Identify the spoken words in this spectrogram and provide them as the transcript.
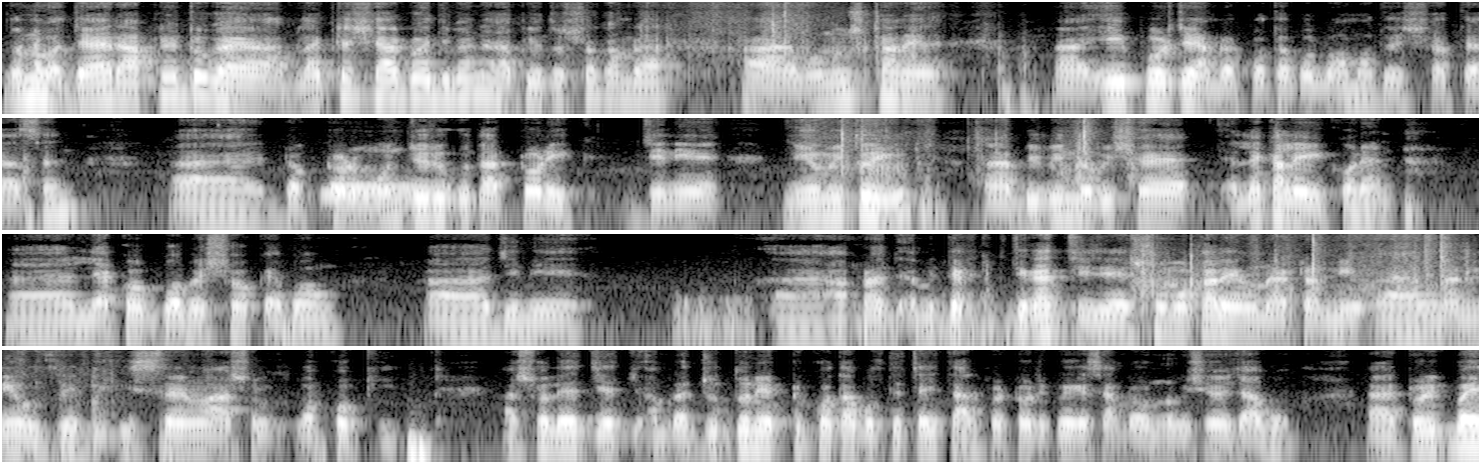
ধন্যবাদ। জায়ের আপনি একটু লাইভটা শেয়ার করে দিবেন। প্রিয় দর্শক, আমরা অনুষ্ঠানে এই পর্যায়ে আমরা কথা বলব। আমাদের সাথে আছেন ডক্টর মঞ্জুরু গুদার টরিক যিনি নিয়মিতই বিভিন্ন বিষয়ে লেখালেখি করেন। লেখক, গবেষক এবং যিনি আপনার, আমি দেখাচ্ছি যে সমকালে ওনার একটা ওনার নিউজ যে ইসরায়েল আসল লক্ষ্য কি। আসলে যে আমরা যুদ্ধ নিয়ে একটু কথা বলতে চাই তারপরে টরিক হয়ে গেছে আমরা অন্য বিষয়ে যাব। টরিক ভাই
